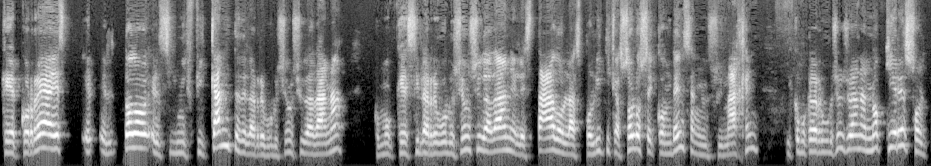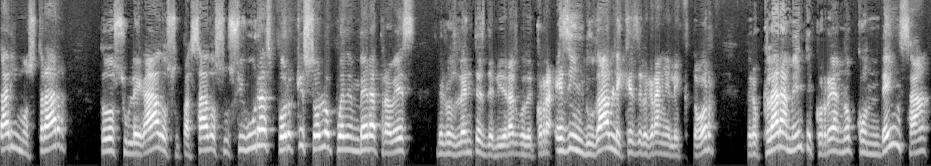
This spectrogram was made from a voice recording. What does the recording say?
que Correa es el, todo el significante de la Revolución Ciudadana, como que si la revolución ciudadana, el Estado, las políticas solo se condensan en su imagen y como que la revolución ciudadana no quiere soltar y mostrar todo su legado, su pasado, sus figuras, porque solo pueden ver a través de los lentes de liderazgo de Correa. Es indudable que es el gran elector, pero claramente Correa no condensa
